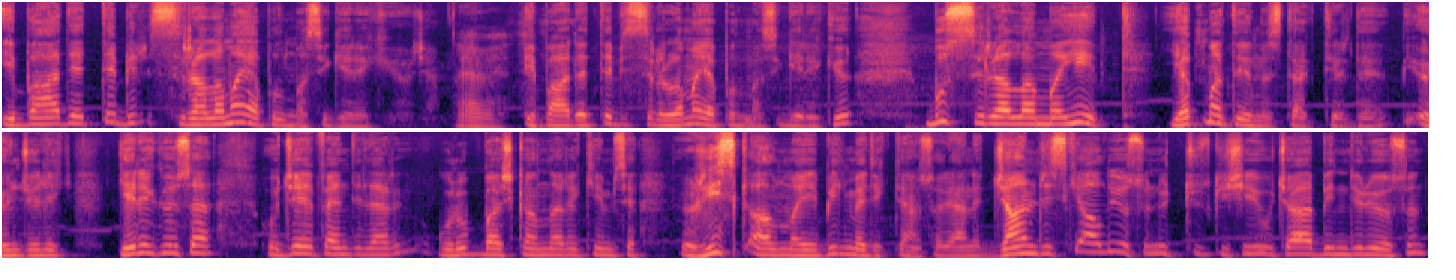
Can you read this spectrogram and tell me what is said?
ibadette bir sıralama yapılması gerekiyor hocam. Evet. İbadette bir sıralama yapılması gerekiyor. Bu sıralamayı yapmadığımız takdirde bir öncelik gerekiyorsa hoca efendiler, grup başkanları kimse risk almayı bilmedikten sonra yani can riski alıyorsun 300 kişiyi uçağa bindiriyorsun.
